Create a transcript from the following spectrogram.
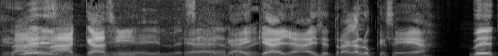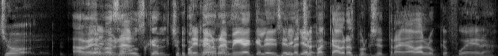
que... Las vacas y, el becerro, acá y que allá y se traga lo que sea. De hecho, A ver, ¿vas a buscar el yo Tenía chupacabras? una amiga que le decía la quiero- chupacabras porque se tragaba lo que fuera.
